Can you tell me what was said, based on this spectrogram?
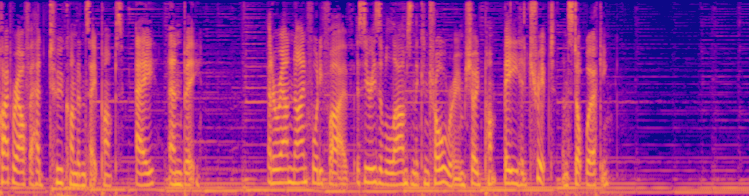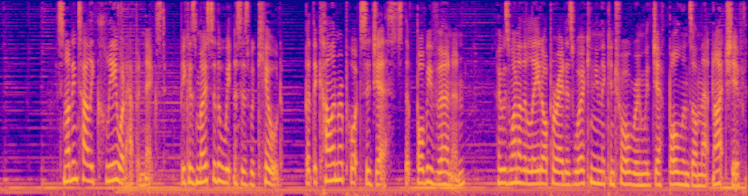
Piper Alpha had two condensate pumps, A and B. At around 9:45, a series of alarms in the control room showed pump B had tripped and stopped working. It's not entirely clear what happened next because most of the witnesses were killed, but the Cullen report suggests that Bobby Vernon, who was one of the lead operators working in the control room with Geoff Bollands on that night shift,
